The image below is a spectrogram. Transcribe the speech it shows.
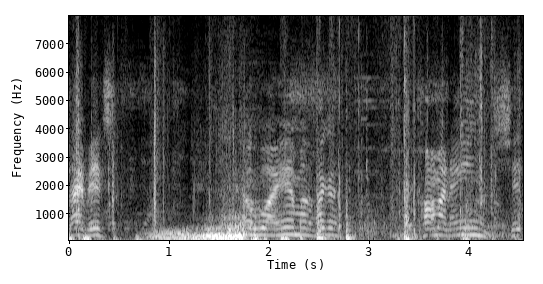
right, bitch. You know who I am, motherfucker? Call my name. Shit.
